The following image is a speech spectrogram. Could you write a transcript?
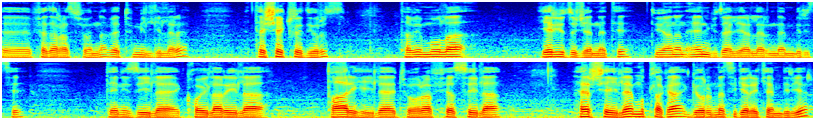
e, Federasyonu'na ve tüm ilgililere teşekkür ediyoruz. Tabii Muğla yeryüzü cenneti, dünyanın en güzel yerlerinden birisi. Deniziyle, koylarıyla, tarihiyle, coğrafyasıyla, her şeyle mutlaka görülmesi gereken bir yer.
